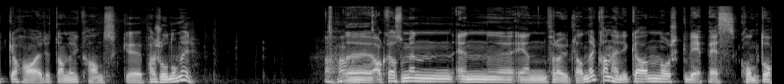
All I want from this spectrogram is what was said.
ikke har et amerikansk eh, personnummer. Aha. Eh, akkurat som en, en, en fra utlandet kan heller ikke ha en norsk VPS-konto.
